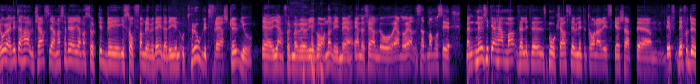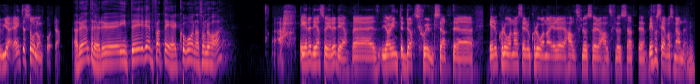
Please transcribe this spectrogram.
Jo, jag är lite halvkrasslig. Annars hade jag gärna suttit i soffan bredvid dig. Där. Det är ju en otroligt fräsch studio eh, jämfört med vad vi är vana vid med NFL och NHL. Så att man måste se. Men nu sitter jag hemma, för jag är lite småkrasslig, vill inte ta några risker. Så att, eh, det, det får duga. Jag är inte så långt borta. Ja, du är inte det? Du är inte rädd för att det är corona som du har? Ah, är det det så är det det. Eh, jag är inte dödssjuk så att eh, är det corona så är det corona, är det halsfluss så är det halsfluss. Så att, eh, vi får se vad som händer. Mm.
